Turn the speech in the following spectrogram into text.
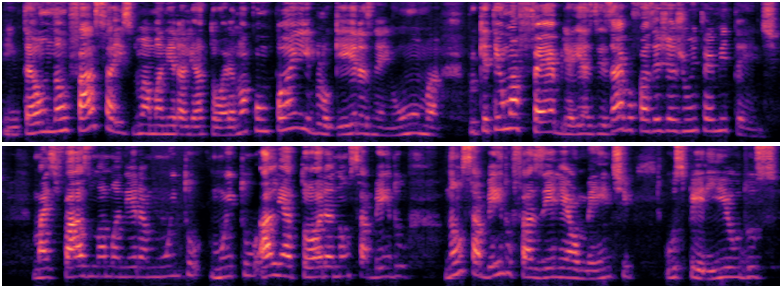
Então, não faça isso de uma maneira aleatória, não acompanhe blogueiras nenhuma, porque tem uma febre aí, às vezes, ah, vou fazer jejum intermitente, mas faz de uma maneira muito, muito aleatória, não sabendo, não sabendo fazer realmente os períodos,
